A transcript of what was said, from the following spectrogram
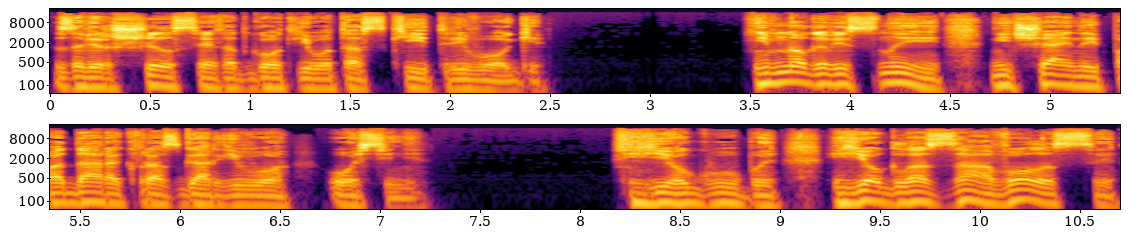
завершился этот год его тоски и тревоги. Немного весны, нечаянный подарок в разгар его осени. Ее губы, ее глаза, волосы,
